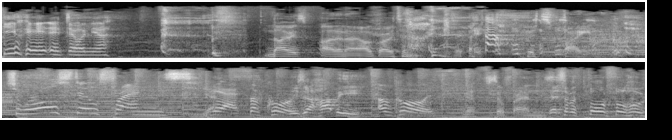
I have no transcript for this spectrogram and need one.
You hate it, don't you? no, it's, I don't know, I'll grow to like it. It's fine. So we're all still friends. Yes, of course, Is that happy? of course. We're still friends. Let's have a thoughtful hug.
